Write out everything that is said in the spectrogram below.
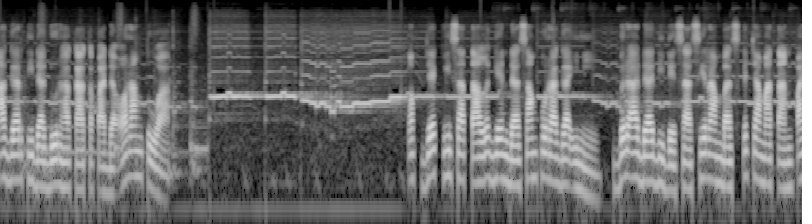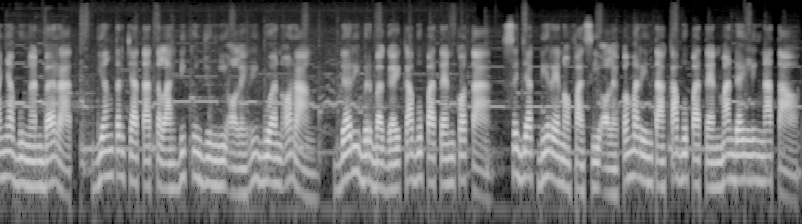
agar tidak durhaka kepada orang tua. Objek wisata legenda Sampuraga ini, berada di Desa Sirambas Kecamatan Panyabungan Barat, yang tercatat telah dikunjungi oleh ribuan orang, dari berbagai kabupaten kota, sejak direnovasi oleh pemerintah Kabupaten Mandailing Natal.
